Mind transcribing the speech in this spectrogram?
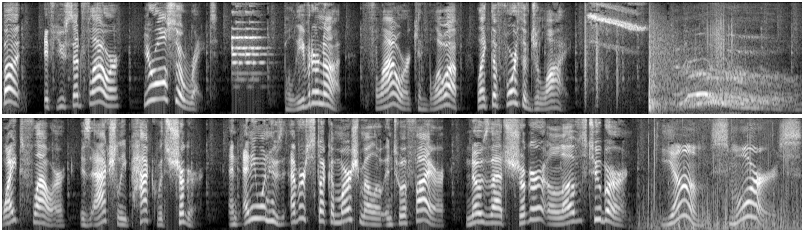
But if you said flour, you're also right. Believe it or not, flour can blow up like the 4th of July. White flour is actually packed with sugar, and anyone who's ever stuck a marshmallow into a fire knows that sugar loves to burn. Yum, s'mores.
